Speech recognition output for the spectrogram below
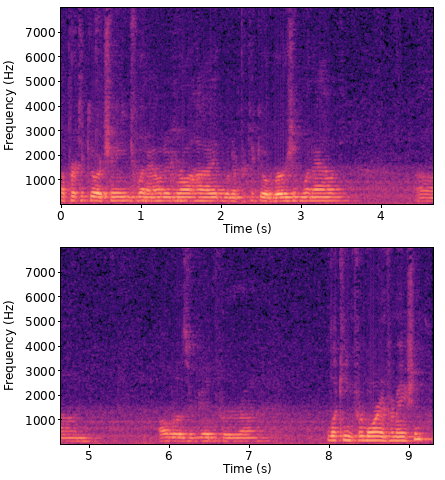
a particular change went out in Rawhide, when a particular version went out. Um, all those are good for uh, looking for more information.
